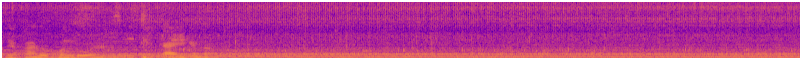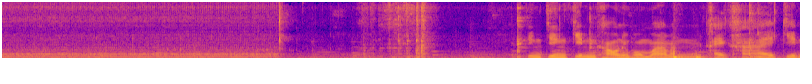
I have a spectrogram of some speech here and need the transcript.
เดี๋ยวพาทุกคนดูนะสีใกล้ๆกันหน่อยจริงๆกลิ่นเขาเนี่ยผมว่ามันคล้ายๆกลิ่น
